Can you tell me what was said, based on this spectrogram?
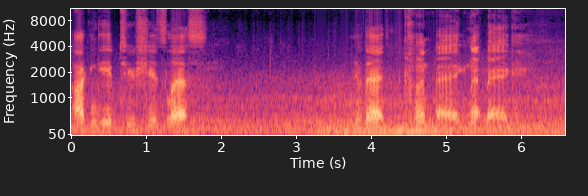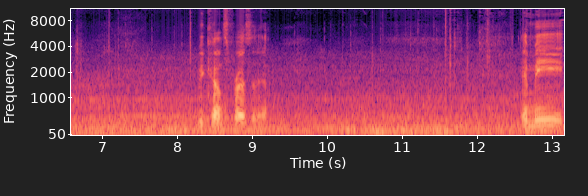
I can give two shits less if that cunt bag, nut bag, becomes president. And me,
